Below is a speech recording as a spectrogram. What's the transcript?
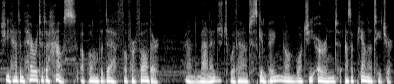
She had inherited a house upon the death of her father and managed without skimping on what she earned as a piano teacher.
